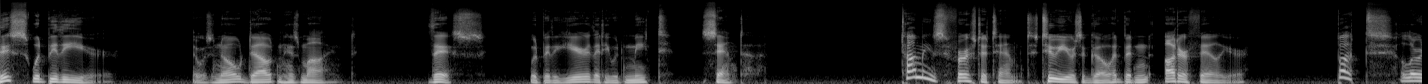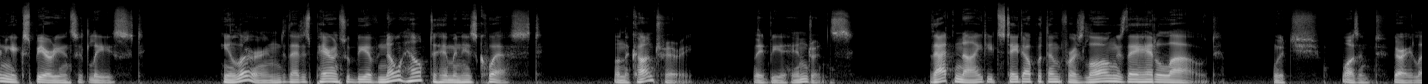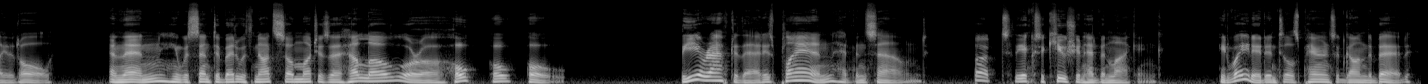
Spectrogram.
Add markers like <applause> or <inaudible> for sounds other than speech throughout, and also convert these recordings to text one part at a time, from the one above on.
This would be the year. There was no doubt in his mind. This would be the year that he would meet Santa. Tommy's first attempt, two years ago, had been an utter failure. But a learning experience at least. He learned that his parents would be of no help to him in his quest. On the contrary, they'd be a hindrance. That night he'd stayed up with them for as long as they had allowed, which wasn't very late at all and then he was sent to bed with not so much as a hello or a ho ho ho. The year after that, his plan had been sound, but the execution had been lacking. He'd waited until his parents had gone to bed,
